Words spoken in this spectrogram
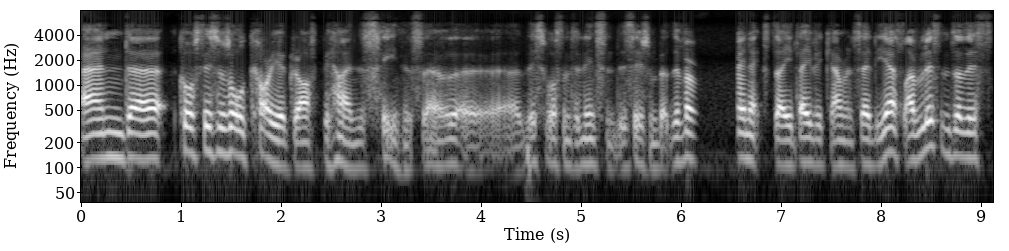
And uh, of course, this was all choreographed behind the scenes. So uh, this wasn't an instant decision. But the next day, David Cameron said, "Yes, I've listened to this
